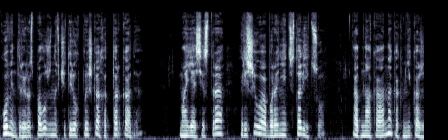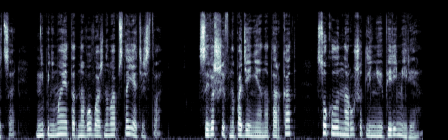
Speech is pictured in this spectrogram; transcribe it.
Ковентри расположена в четырех прыжках от Таркада. Моя сестра решила оборонять столицу, однако она, как мне кажется, не понимает одного важного обстоятельства. Совершив нападение на Таркад, соколы нарушат линию перемирия.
